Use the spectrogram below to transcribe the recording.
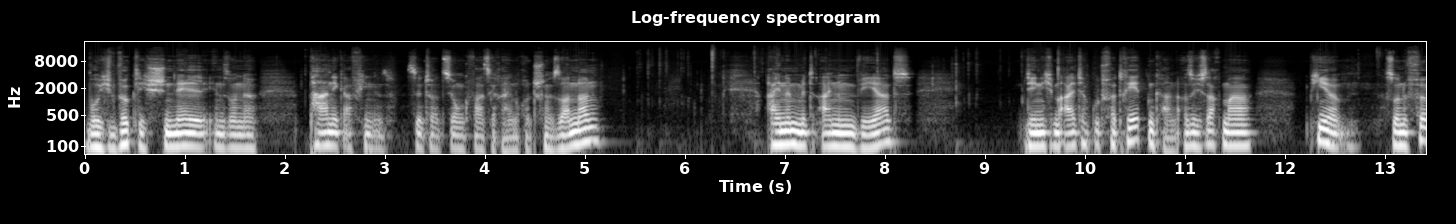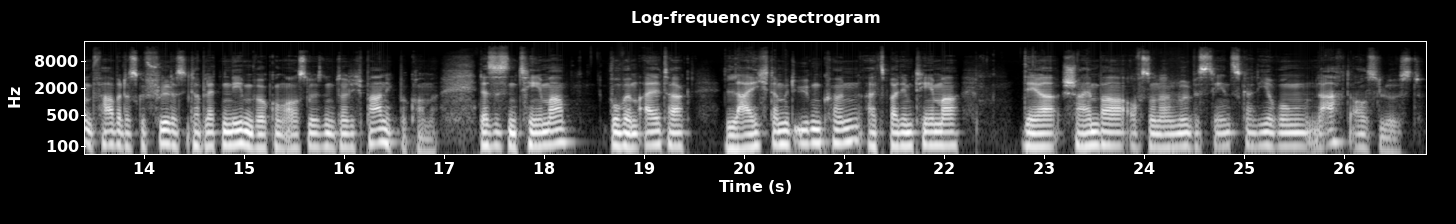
wo ich wirklich schnell in so eine panikaffine Situation quasi reinrutsche, sondern eine mit einem Wert, den ich im Alltag gut vertreten kann. Also ich sag mal, hier, so eine 5, habe das Gefühl, dass die Tabletten Nebenwirkungen auslösen und dadurch Panik bekomme. Das ist ein Thema, wo wir im Alltag leichter mit üben können, als bei dem Thema, der scheinbar auf so einer 0 bis 10 Skalierung eine 8 auslöst.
